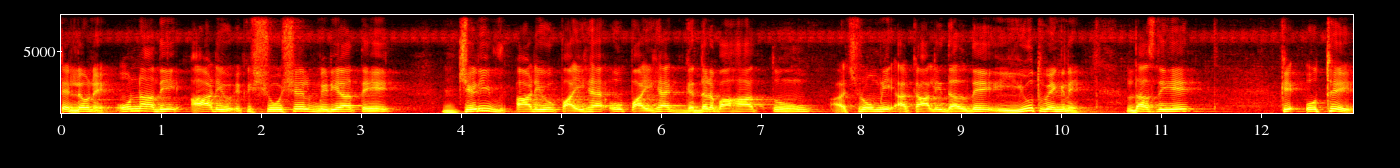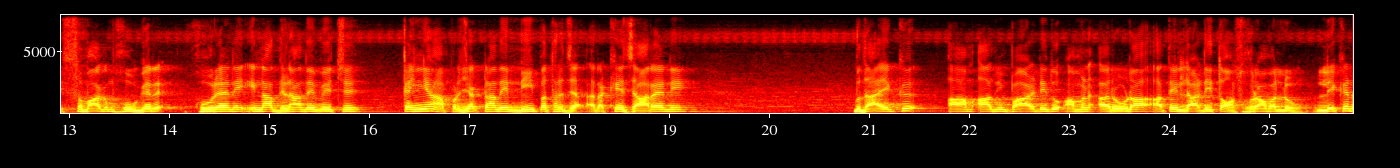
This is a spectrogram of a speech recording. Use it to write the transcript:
ਢਿੱਲੋਂ ਨੇ, ਉਹਨਾਂ ਦੀ ਆਡੀਓ, ਇੱਕ ਸੋਸ਼ਲ ਮੀਡੀਆ ਤੇ ਜਿਹੜੀ ਆਡੀਓ ਪਾਈ ਹੈ, ਉਹ ਪਾਈ ਹੈ ਗਿੱਦੜਬਾਹਾ ਤੋਂ ਸ਼੍ਰੋਮਣੀ ਅਕਾਲੀ ਦਲ ਦੇ ਯੂਥ ਵਿੰਗ ਨੇ। ਦੱਸ ਦਈਏ ਕਿ ਉੱਥੇ ਸਮਾਗਮ ਹੋ ਗਏ ਹੋ ਰਹੇ ਨੇ। ਇਹਨਾਂ ਦਿਨਾਂ ਦੇ ਵਿੱਚ ਕਈਆਂ ਪ੍ਰੋਜੈਕਟਾਂ ਦੇ ਨੀਂਹ ਪੱਥਰ ਜਾ- ਰੱਖੇ ਜਾ ਰਹੇ ਨੇ। ਵਿਧਾਇਕ ਆਮ ਆਦਮੀ ਪਾਰਟੀ ਤੋਂ ਅਮਨ ਅਰੋੜਾ ਅਤੇ ਲਾਡੀ ਧੌਂਸ ਹੋਰਾਂ ਵੱਲੋਂ। ਲੇਕਿਨ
